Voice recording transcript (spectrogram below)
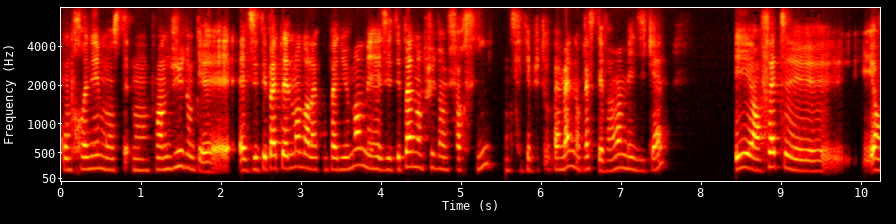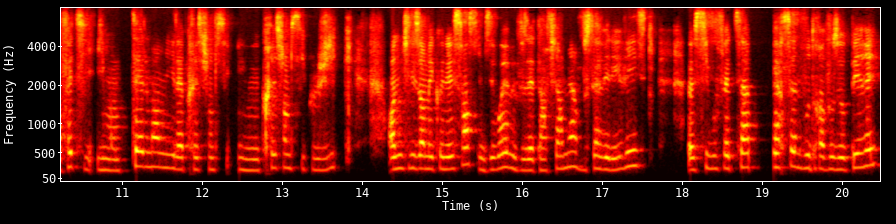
comprenaient mon, mon, point de vue. Donc, elles n'étaient pas tellement dans l'accompagnement, mais elles n'étaient pas non plus dans le forcing. Donc, c'était plutôt pas mal. Donc là, c'était vraiment médical. Et en fait, et en fait ils, m'ont tellement mis la pression, une pression psychologique en utilisant mes connaissances. Ils me disaient Ouais, mais vous êtes infirmière, vous savez les risques. Euh, si vous faites ça, personne ne voudra vous opérer.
